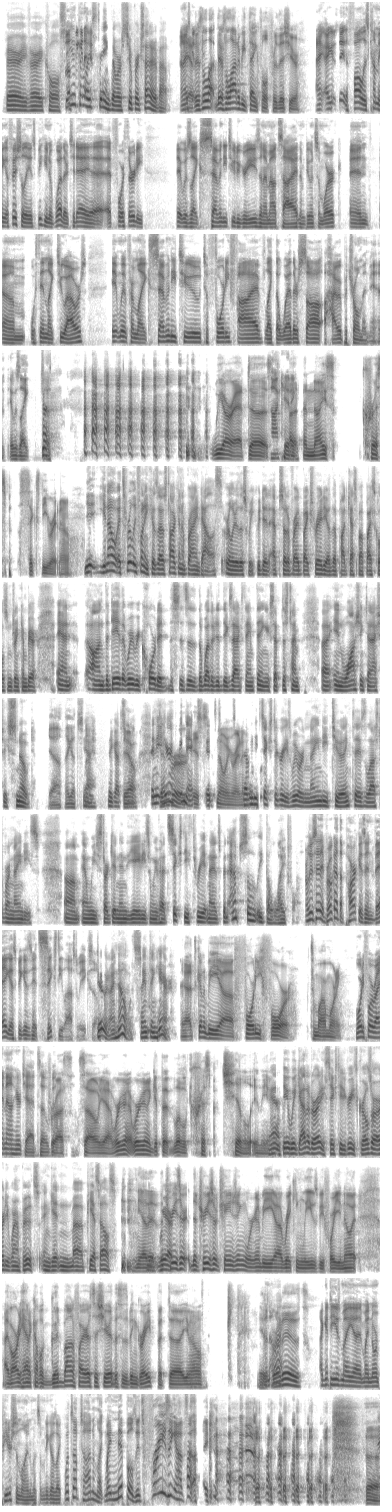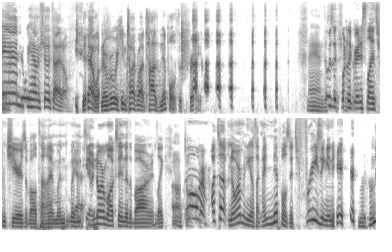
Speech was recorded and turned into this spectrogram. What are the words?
very very cool. See, Well, it's speaking all these things that we're super excited about. And I, yeah gonna- there's a lot. There's a lot to be thankful for this year. I, I gotta say, the fall is coming officially. And speaking of weather, today uh, at 4:30, it was like 72 degrees, and I'm outside. I'm doing some work, and um, within like two hours, it went from like 72 to 45. Like the weather saw a highway patrolman. Man, it was like just We are at uh, not kidding. a, a nice crisp 60 right now. You, you know, it's really funny because I was talking to Brian Dallas earlier this week. We did an episode of Ride Bikes Radio, the podcast about bicycles and drinking beer. And on the day that we recorded, this is uh, the weather did the exact same thing, except this time uh, in Washington actually snowed. yeah, they got snow. Yeah, they got Yeah. snow. And here Denver in Phoenix, is it's snowing right now. 76 degrees. We were 92. I think today's the last of our 90s. Um, and we start getting into the 80s, and we've had 63 at night. It's been absolutely delightful. I was gonna say they broke out the park as in Vegas because it hit 60 last week. So Dude, I know. It's same thing here. Yeah, it's going to be uh, 44 tomorrow morning 44 right now here, Chad. So for us. So yeah, we're gonna we're gonna get that little crisp chill in the air. Yeah, dude, we got it already. 60 degrees. Girls are already wearing boots and getting uh, PSLs. Yeah, the, the are- trees are the trees are changing. We're gonna be uh, raking leaves before you know it. I've already had a couple good bonfires this year. This has been great, but uh, you know, it is what it is. I get to use my uh, my Norm Peterson line when somebody goes like, "What's up, Todd?" I'm like, "My nipples. It's freezing outside." Uh, and we have a show title. yeah, whenever we can talk about Todd's nipples, it's great. Man, it was like one of the greatest lines from Cheers of all time. When when Yes. you know Norm walks into the bar and it's like, Oh, it's "Norm, what's up, Norm?" And he was like, "My nipples. It's freezing in here." Mhm.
